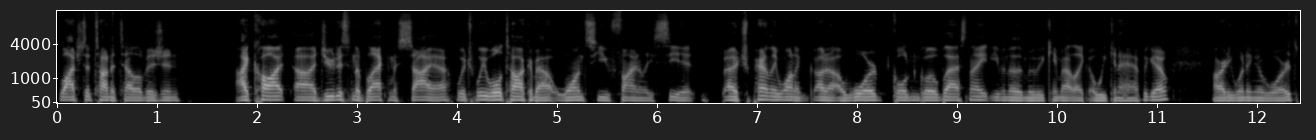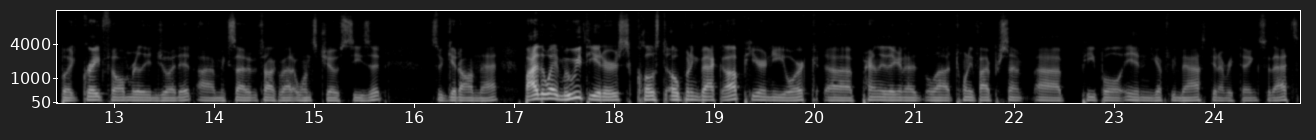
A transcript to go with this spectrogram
watched a ton of television. I caught uh, Judas and the Black Messiah, which we will talk about once you finally see it. Which apparently won a, an award, Golden Globe last night, even though the movie came out like a week and a half ago, already winning awards. But great film, really enjoyed it. I'm excited to talk about it once Joe sees it. So get on that. By the way, movie theaters close to opening back up here in New York. Uh, apparently, they're going to allow 25% uh, people in. You have to be masked and everything. So that's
